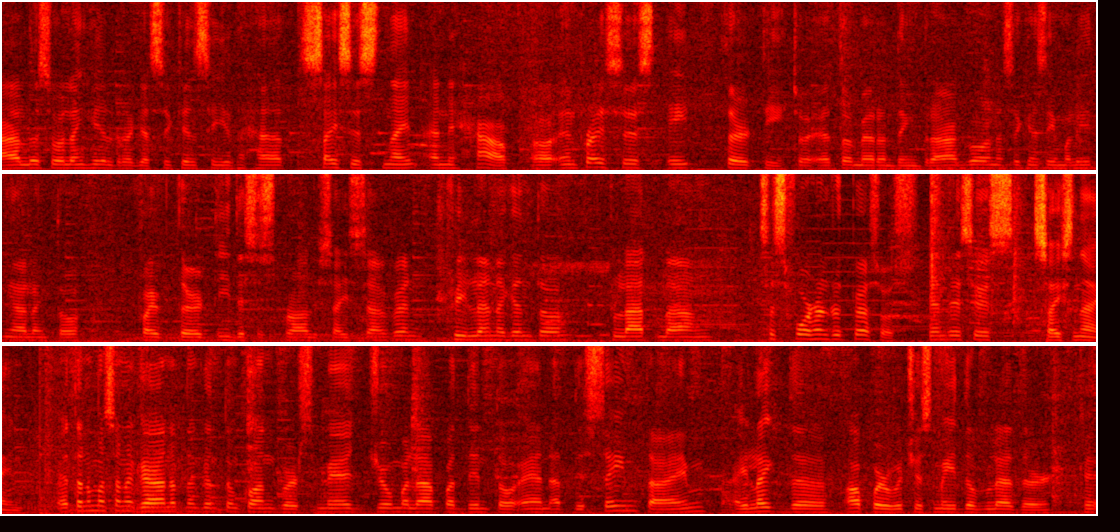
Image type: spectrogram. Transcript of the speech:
Halos walang heel drag. As you can see that size is 9 and a half uh, and price is 830. So, ito meron ding Dragon. As you can see, maliit nga lang to. 530. This is probably size 7. Fila na ganito. Flat lang. This is 400 pesos. And this is size 9. Ito naman sa naghahanap ng ganitong Converse, medyo malapad din to. And at the same time, I like the upper which is made of leather. Okay,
